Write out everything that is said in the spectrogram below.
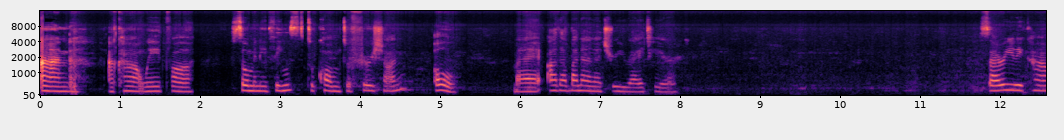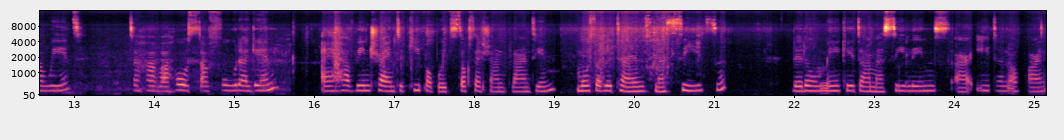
And I can't wait for so many things to come to fruition. Oh, my other banana tree right here. So I really can't wait to have a host of food again. I have been trying to keep up with succession planting. Most of the times my seeds, they don't make it or my seedlings are eaten up and,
